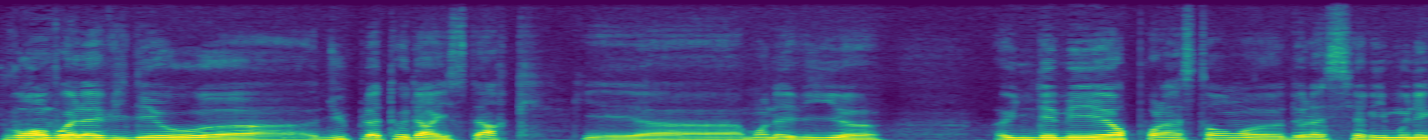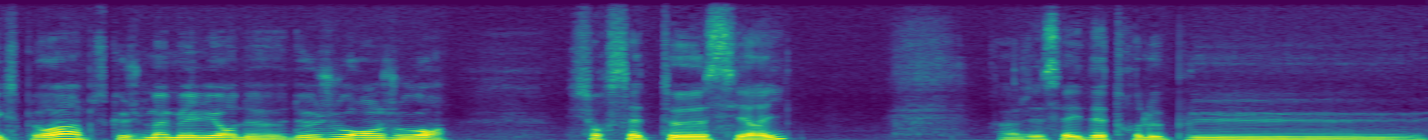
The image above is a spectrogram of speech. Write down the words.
Je vous renvoie la vidéo euh, du plateau d'Aristark, qui est à mon avis une des meilleures pour l'instant euh, de la série Moon Explorer, parce que je m'améliore de, jour en jour sur cette euh, série. Hein, j'essaye d'être le plus,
